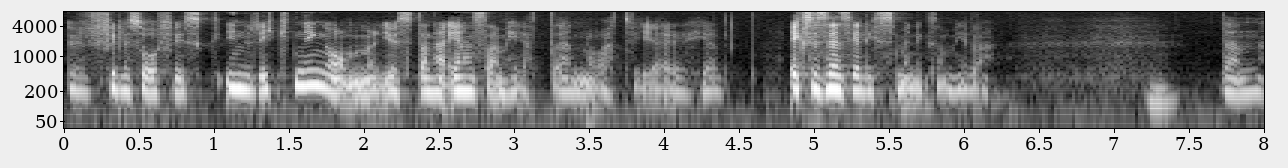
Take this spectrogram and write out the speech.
eh, filosofisk inriktning om just den här ensamheten och att vi är helt... Existentialismen liksom, hela. Den,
